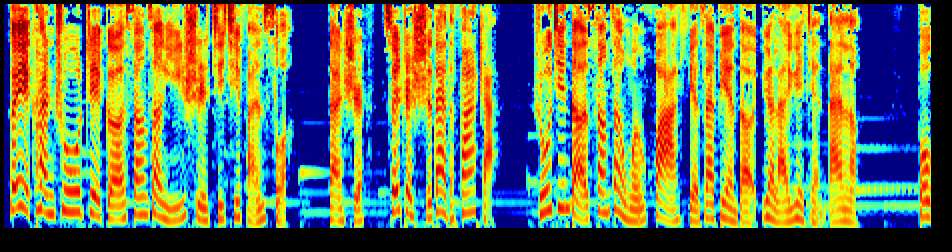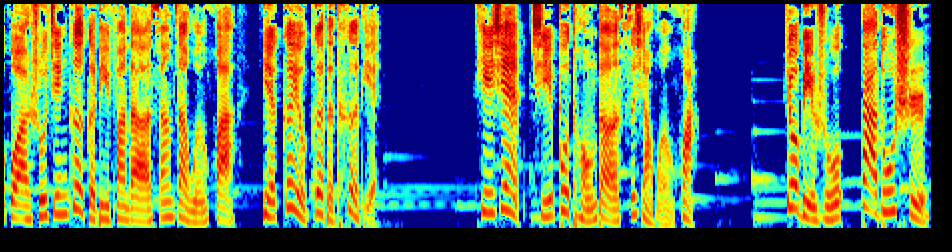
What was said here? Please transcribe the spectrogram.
可以看出这个丧葬仪式极其繁琐，但是随着时代的发展。如今的丧葬文化也在变得越来越简单了，不过如今各个地方的丧葬文化也各有各的特点，体现其不同的思想文化。就比如大都市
